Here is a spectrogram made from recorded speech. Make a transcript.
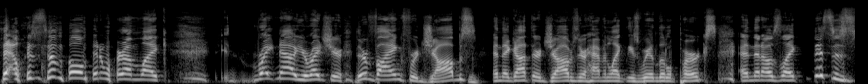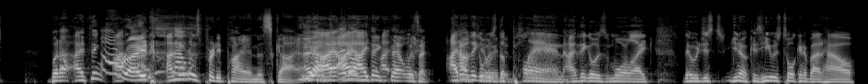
that was the moment where I'm like, right now, you're right, here. They're vying for jobs and they got their jobs. They're having like these weird little perks. And then I was like, this is But I, I think All I- right. I, I that was pretty pie in the sky. I Yeah, don't, I, I don't think that was a. I don't think it was the calculated plan. I think it was more like they were just, you know, because he was talking about how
